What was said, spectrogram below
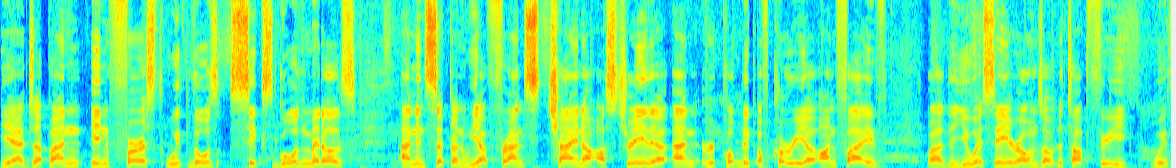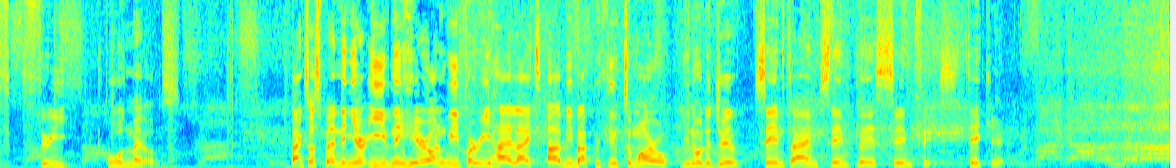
Yeah, Japan in first with those six gold medals. And in second, we have France, China, Australia, and Republic of Korea on five, while the USA rounds out the top three with three gold medals. Thanks for spending your evening here on We Paris Highlights. I'll be back with you tomorrow. You know the drill. Same time, same place, same face. Take care.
